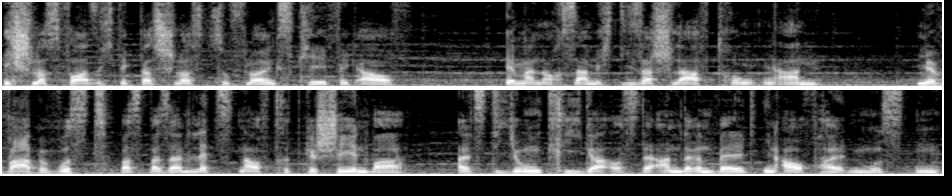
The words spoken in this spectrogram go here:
Ich schloss vorsichtig das Schloss zu Floinks Käfig auf. Immer noch sah mich dieser schlaftrunken an. Mir war bewusst, was bei seinem letzten Auftritt geschehen war, als die jungen Krieger aus der anderen Welt ihn aufhalten mussten.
